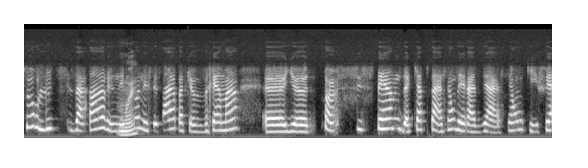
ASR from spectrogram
sur l'utilisateur, il n'est pas nécessaire parce que vraiment, euh, il y a un système de captation des radiations qui est fait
